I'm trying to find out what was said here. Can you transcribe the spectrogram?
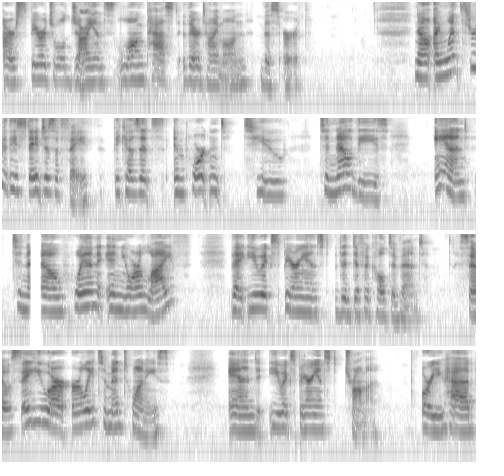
are spiritual giants long past their time on this earth. Now, I went through these stages of faith because it's important to, to know these and to know when in your life that you experienced the difficult event. So say you are early to mid 20s and you experienced trauma or you had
